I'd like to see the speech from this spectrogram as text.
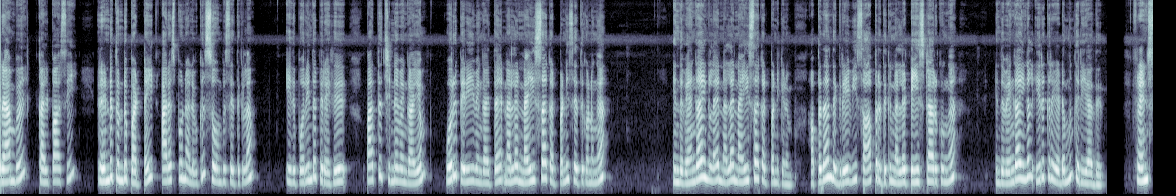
கிராம்பு கல்பாசி ரெண்டு துண்டு பட்டை அரை ஸ்பூன் அளவுக்கு சோம்பு சேர்த்துக்கலாம். இது பொரிந்த பிறகு பத்து சின்ன வெங்காயம் ஒரு பெரிய வெங்காயத்தை நல்லா நைஸாக கட் பண்ணி சேர்த்துக்கணுங்க. இந்த வெங்காயங்களை நல்லா நைஸாக கட் பண்ணிக்கணும். அப்போ தான் இந்த கிரேவி சாப்பிட்றதுக்கு நல்ல டேஸ்ட்டாக இருக்குங்க. இந்த வெங்காயங்கள் இருக்கிற இடமும் தெரியாது. ஃப்ரெண்ட்ஸ்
